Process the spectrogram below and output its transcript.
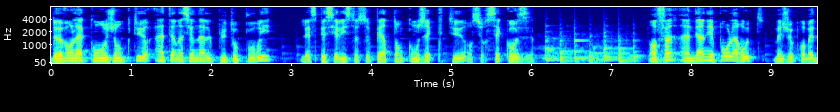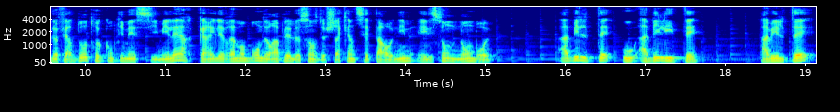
Devant la conjoncture internationale plutôt pourrie, les spécialistes se perdent en conjecture sur ses causes. Enfin, un dernier pour la route, mais je promets de faire d'autres comprimés similaires car il est vraiment bon de rappeler le sens de chacun de ces paronymes et ils sont nombreux habileté ou habilité. Habileté,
